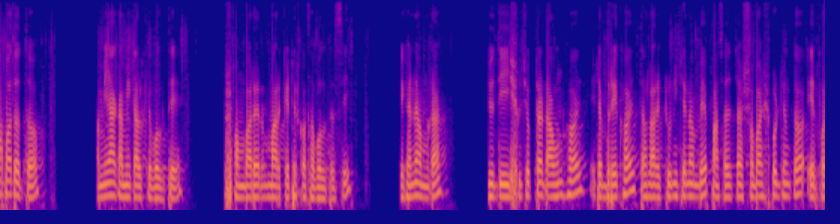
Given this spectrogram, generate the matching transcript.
আপাতত আমি আগামীকালকে বলতে সোমবারের মার্কেটের কথা বলতেছি। এখানে আমরা যদি এই সূচকটা ডাউন হয়, এটা ব্রেক হয়, তাহলে আর একটু নিচে নামবে, পাঁচ হাজার চারশো বাইশ পর্যন্ত, এরপর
